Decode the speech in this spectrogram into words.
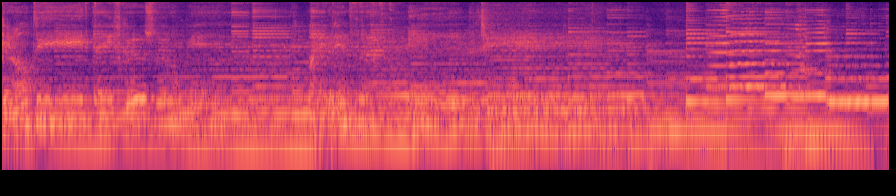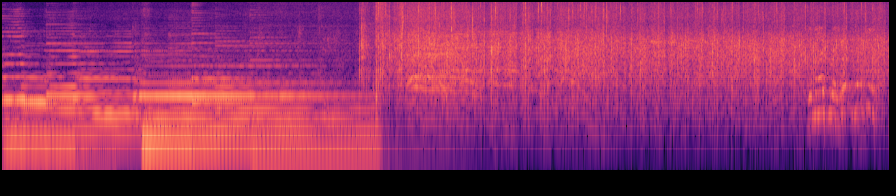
kan altijd even omgaan Demais, Bruno. Grande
